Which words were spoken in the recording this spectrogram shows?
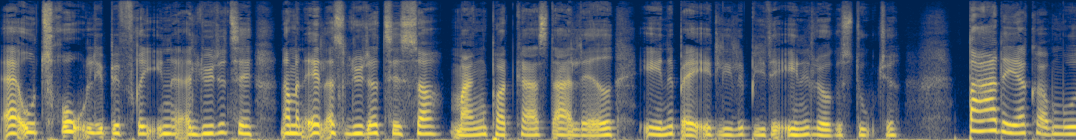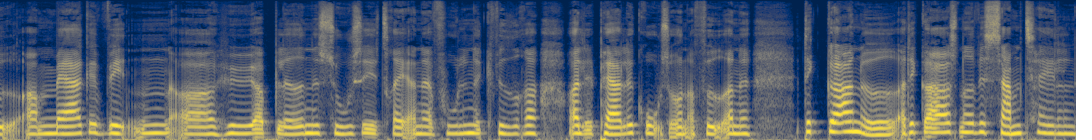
er utrolig befriende at lytte til, når man ellers lytter til så mange podcasts, der er lavet inde bag et lille bitte indelukket studie. Bare det at komme ud og mærke vinden og høre bladene suse i træerne og fuglene kvidre og lidt perlegrus under fødderne, det gør noget, og det gør også noget ved samtalen,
